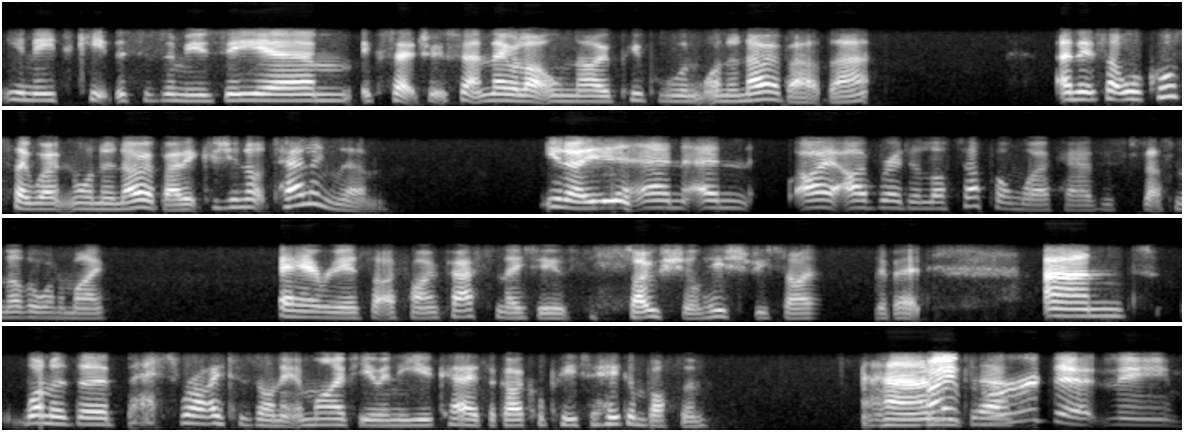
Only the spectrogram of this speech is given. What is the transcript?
you need to keep this as a museum, etc., etc. And they were like, "Oh no, people wouldn't want to know about that." And it's like, well, of course they won't want to know about it because you're not telling them. You know, and and I, I've read a lot up on workhouses because that's another one of my areas that I find fascinating. is the social history side of it. And one of the best writers on it, in my view, in the UK is a guy called Peter Higginbotham. And, I've uh, heard that name.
